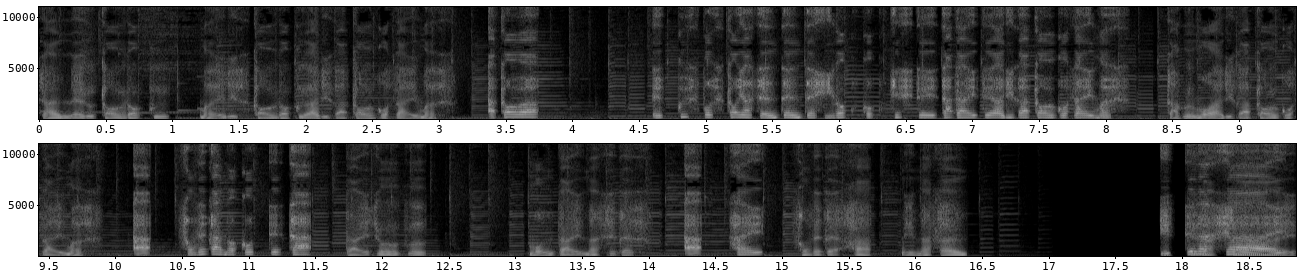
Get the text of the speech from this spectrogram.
チャンネル登録、マイリス登録ありがとうございます。あとは、X ポストや宣伝で広く告知していただいてありがとうございます。タブもありがとうございます。あ、それが残ってた。大丈夫。問題なしです。あ、はい。それでは、皆さん、いってらっしゃい。い。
